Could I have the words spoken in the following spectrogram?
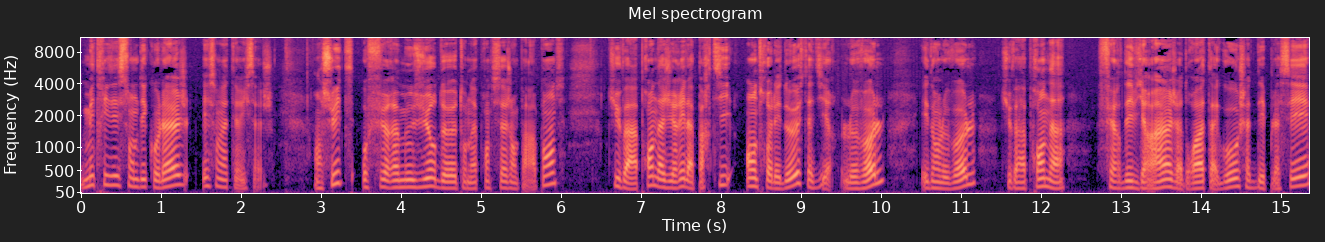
maîtriser son décollage et son atterrissage. Ensuite, au fur et à mesure de ton apprentissage en parapente, tu vas apprendre à gérer la partie entre les deux, c'est-à-dire le vol. Et dans le vol, tu vas apprendre à faire des virages à droite, à gauche, à te déplacer,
